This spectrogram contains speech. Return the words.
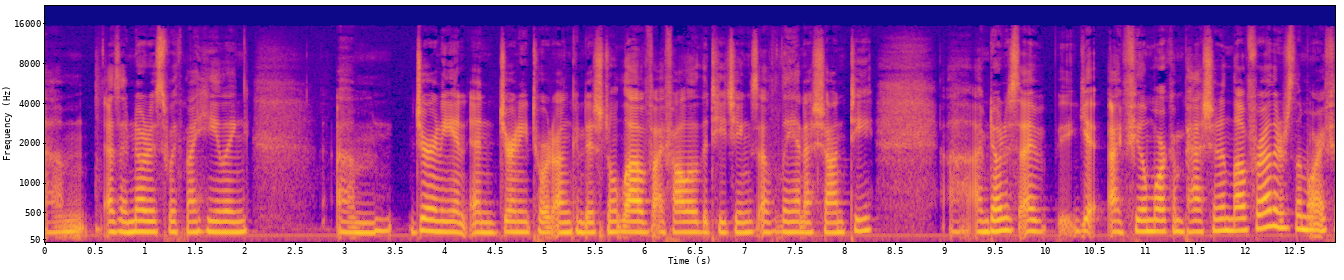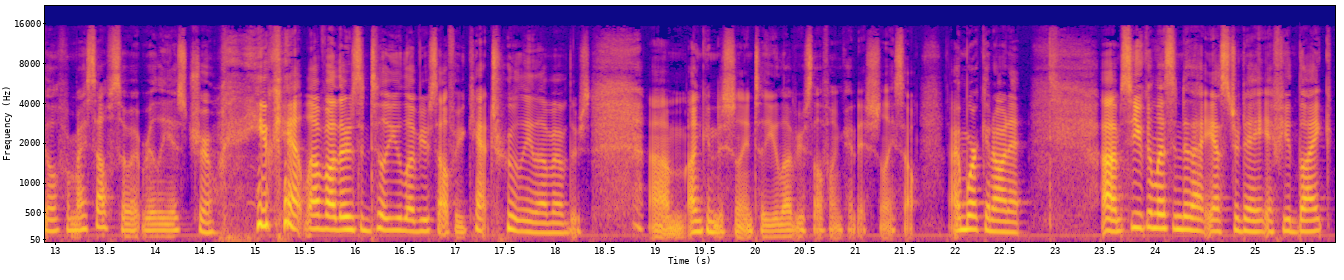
um, as I've noticed with my healing um, journey and, and journey toward unconditional love, I follow the teachings of Liana Shanti. Uh, I've noticed I get I feel more compassion and love for others the more I feel for myself. So it really is true. you can't love others until you love yourself, or you can't truly love others um, unconditionally until you love yourself unconditionally. So I'm working on it. Um, so you can listen to that yesterday if you'd like.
